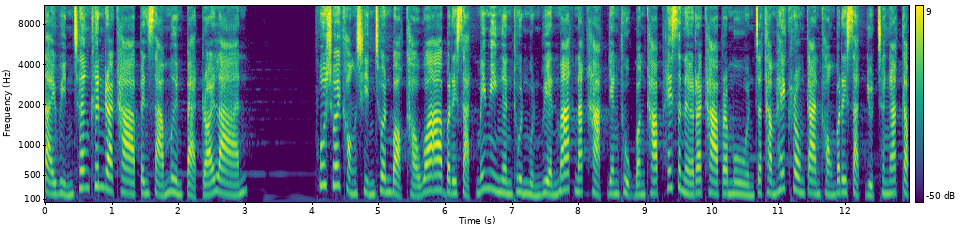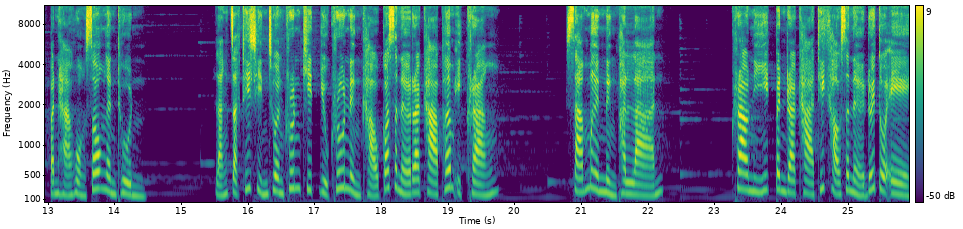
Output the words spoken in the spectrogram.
จ่ายหวินเชิงขึ้นราคาเป็น 3800 ล้าน ผู้ช่วยของฉินชวนบอกเขาว่าบริษัทไม่มีเงินทุนหมุนเวียนมากนักหากยังถูกบังคับให้เสนอราคาประมูล จะทำให้โครงการของบริษัทหยุดชะงักกับปัญหาห่วงโซ่เงินทุน หลังจากที่ฉินชวนครุ่นคิดอยู่ครู่หนึ่งเขาก็เสนอราคาเพิ่มอีกครั้ง 31,000 ล้าน คราวนี้เป็นราคาที่เขาเสนอด้วยตัวเอง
